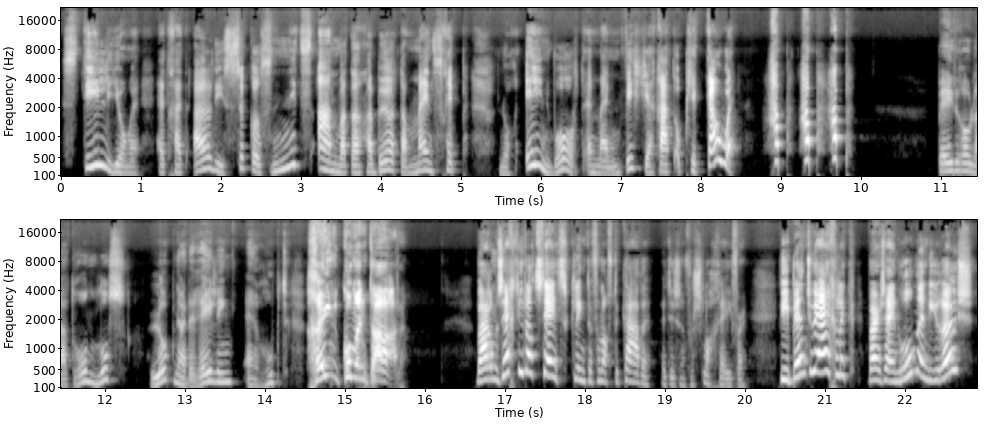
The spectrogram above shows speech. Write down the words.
Stil, jongen, het gaat al die sukkels niets aan wat er gebeurt aan mijn schip. Nog één woord en mijn visje gaat op je kauwen. Hap, hap, hap. Pedro laat Ron los, loopt naar de reling en roept: Geen commentaar! Waarom zegt u dat steeds? klinkt er vanaf de kade. Het is een verslaggever. Wie bent u eigenlijk? Waar zijn Ron en die reus?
